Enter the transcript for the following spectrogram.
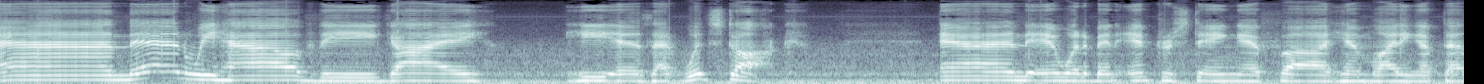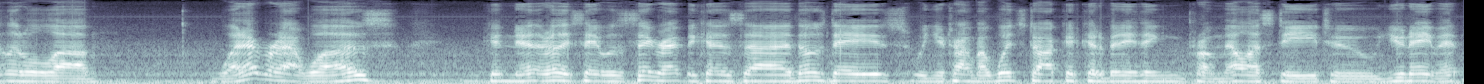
And then we have the guy, he is at Woodstock. And it would have been interesting if uh, him lighting up that little, uh, whatever that was, couldn't really say it was a cigarette because uh, those days when you're talking about Woodstock, it could have been anything from LSD to you name it.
